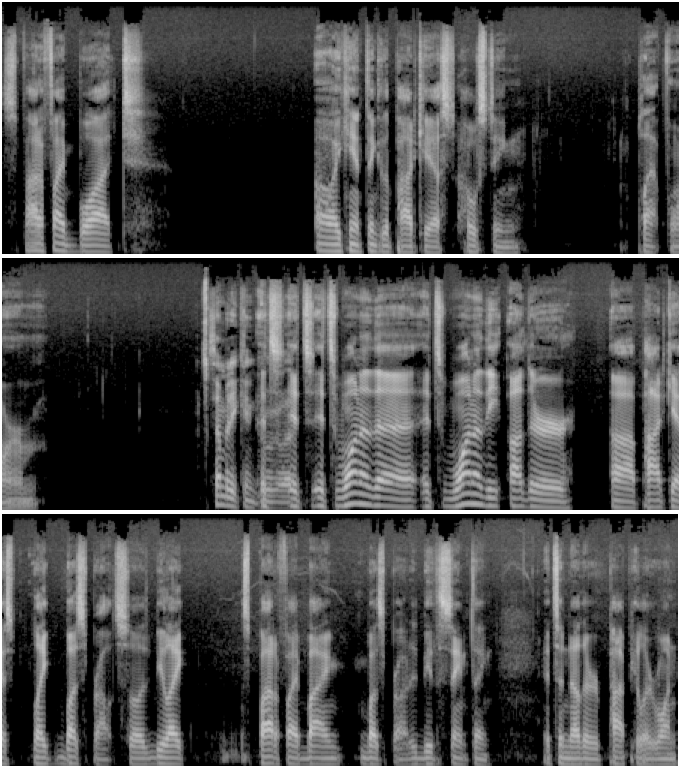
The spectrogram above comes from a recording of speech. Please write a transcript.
Spotify bought. Oh, I can't think of the podcast hosting platform Somebody can Google it's it. it's it's one of the it's one of the other uh, podcasts like Buzzsprout. So it'd be like Spotify buying Buzzsprout. It'd be the same thing. It's another popular one.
